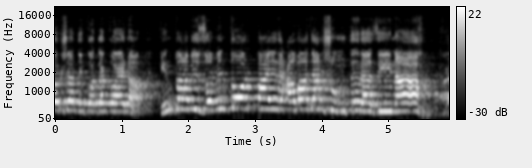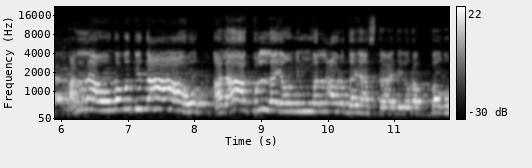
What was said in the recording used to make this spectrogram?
ওর সাথে কথা কয় না। কিন্তু আমি জমিন তোর পায়ের আওয়াজ আর শুনতে রাজি না। আল্লাহ অনুমতি দাও। আলা কুল্লা ইয়াউমিন ওয়াল আরদা ইয়াস্তাজিলু রাব্বাহু।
